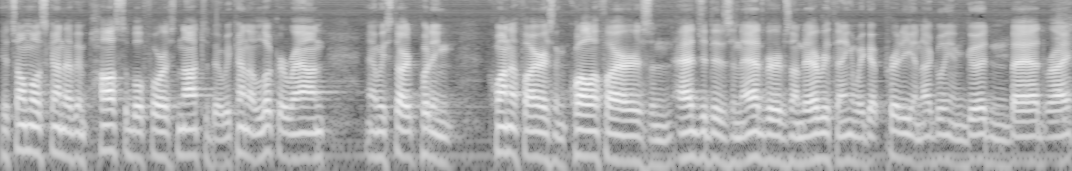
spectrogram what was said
It's almost kind of impossible for us not to do. We kind of look around and we start putting quantifiers and qualifiers and adjectives and adverbs onto everything, and we get pretty and ugly and good and bad, right?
